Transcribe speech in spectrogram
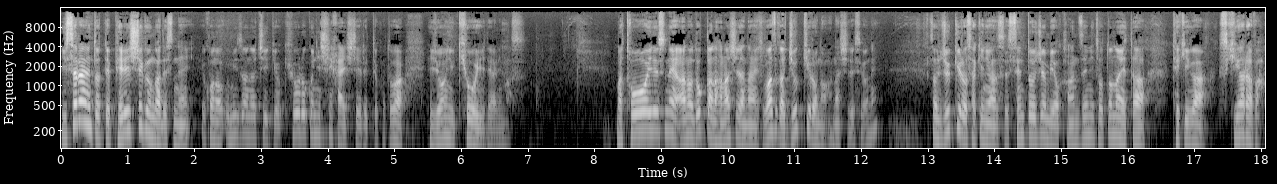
イスラエルにとってペリシテ軍がですね、この海沿いの地域を強力に支配しているということは非常に脅威であります。まあ、遠いですね、あのどっかの話じゃないです。わずか10キロの話ですよね。その10キロ先にはですね、戦闘準備を完全に整えた敵が隙あらば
